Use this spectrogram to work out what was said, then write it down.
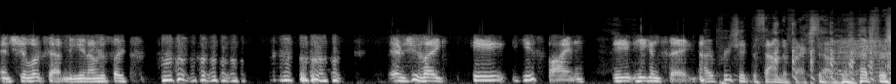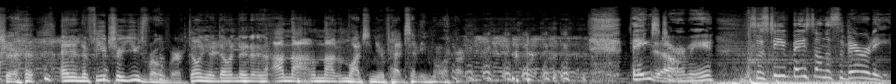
And she looks at me and I'm just like, and she's like, he, he's fine. He, he can stay. I appreciate the sound effects, though. That's for sure. And in the future, use Rover. Don't you? Don't. don't- I'm not. I'm not watching your pets anymore. Thanks, Yeah. Jeremy. So, Steve, based on the severity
